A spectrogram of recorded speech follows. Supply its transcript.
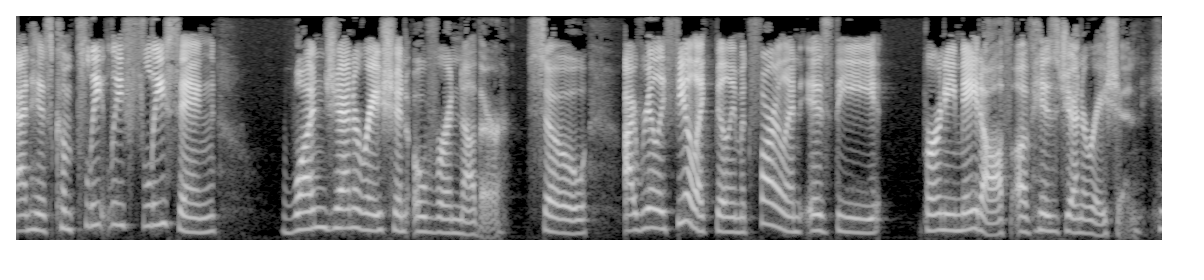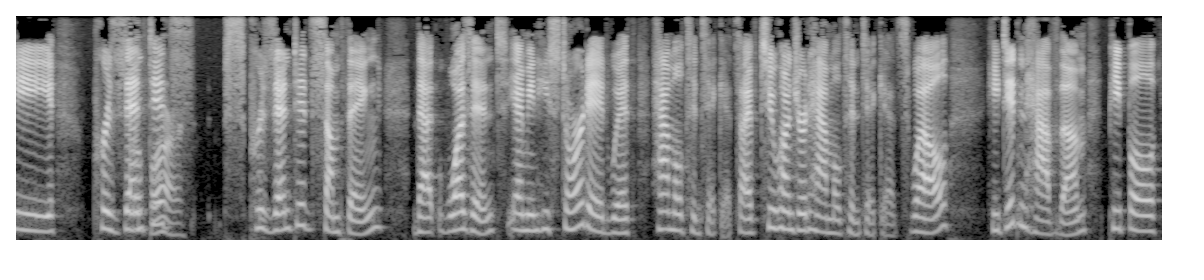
and his completely fleecing one generation over another. So I really feel like Billy McFarland is the Bernie Madoff of his generation. He presented far. s- presented something that wasn't. I mean, he started with Hamilton tickets. I have 200 Hamilton tickets. Well, he didn't have them. People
